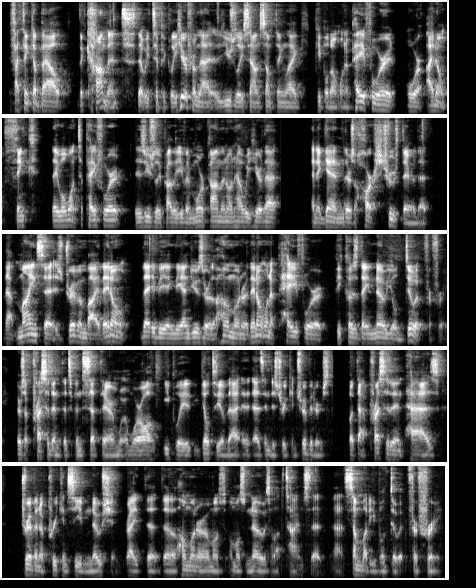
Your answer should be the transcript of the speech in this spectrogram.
If I think about the comment that we typically hear from that, it usually sounds something like people don't want to pay for it, or I don't think they will want to pay for it, is usually probably even more common on how we hear that. And again, there's a harsh truth there that that mindset is driven by they don't they being the end user or the homeowner they don't want to pay for it because they know you'll do it for free. There's a precedent that's been set there and we're all equally guilty of that as industry contributors. But that precedent has driven a preconceived notion right? The, the homeowner almost almost knows a lot of times that uh, somebody will do it for free.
